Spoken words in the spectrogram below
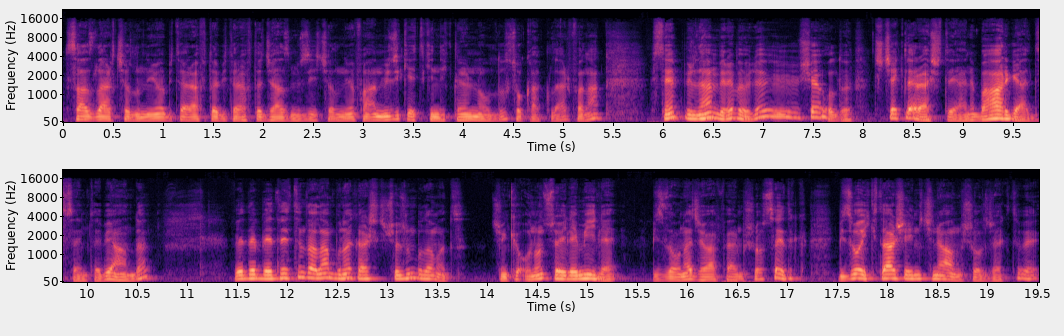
sazlar çalınıyor, bir tarafta bir tarafta caz müziği çalınıyor falan, müzik etkinliklerinin olduğu sokaklar falan. Semt birdenbire böyle şey oldu, çiçekler açtı yani, bahar geldi semte bir anda. Ve de Bedrettin Dalan buna karşı çözüm bulamadı. Çünkü onun söylemiyle biz de ona cevap vermiş olsaydık bizi o iktidar şeyin içine almış olacaktı ve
